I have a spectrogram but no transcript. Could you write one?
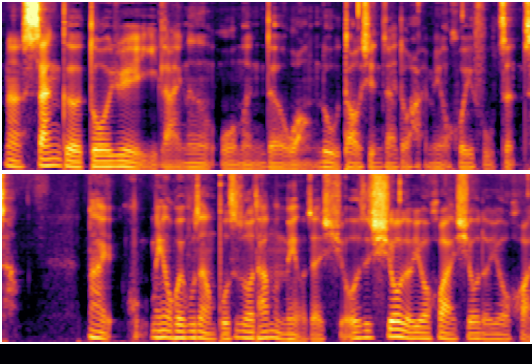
那三个多月以来呢，我们的网络到现在都还没有恢复正常。那没有恢复正常，不是说他们没有在修，而是修的又坏，修的又坏。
